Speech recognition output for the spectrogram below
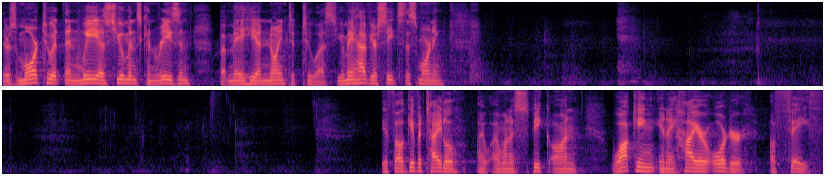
There's more to it than we as humans can reason, but may He anoint it to us. You may have your seats this morning. if I'll give a title, I, I want to speak on walking in a higher order of faith.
